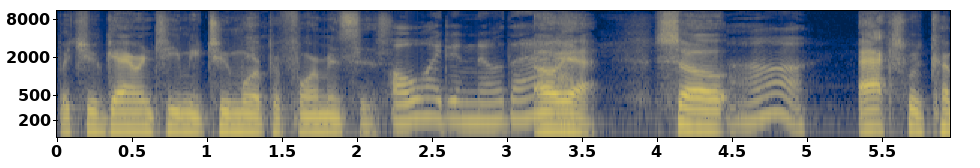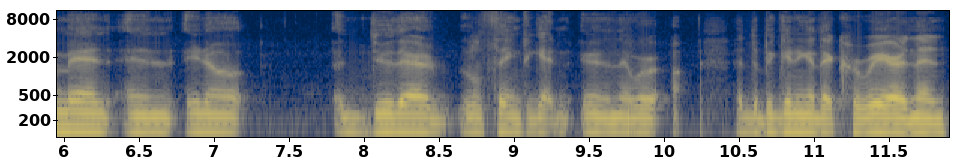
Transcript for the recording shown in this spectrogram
but you guarantee me two more performances. Oh, I didn't know that. Oh yeah. So Ah. acts would come in and you know do their little thing to get and they were at the beginning of their career and then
